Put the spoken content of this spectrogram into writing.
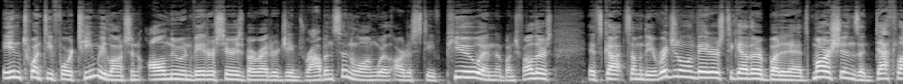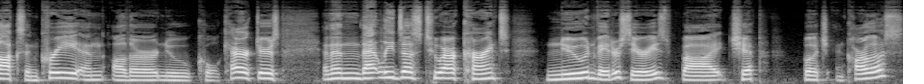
In 2014, we launched an all new Invader series by writer James Robinson, along with artist Steve Pugh and a bunch of others. It's got some of the original Invaders together, but it adds Martians and Deathlocks and Kree and other new cool characters. And then that leads us to our current new Invader series by Chip, Butch, and Carlos.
